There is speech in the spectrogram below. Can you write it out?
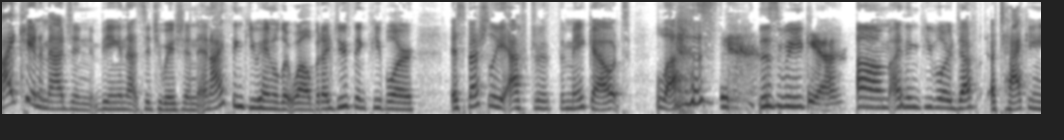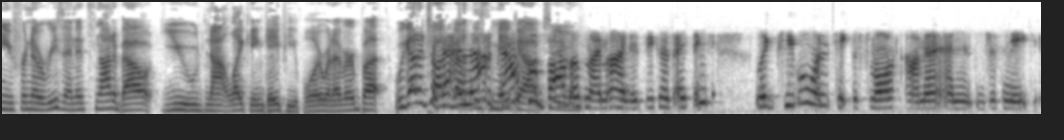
I can't imagine being in that situation, and I think you handled it well. But I do think people are, especially after the makeout last this week. Yeah. Um, I think people are def- attacking you for no reason. It's not about you not liking gay people or whatever. But we got to talk That- about and this that, makeout that's what too. boggles my mind is because I think like people want to take the smallest comment and just make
